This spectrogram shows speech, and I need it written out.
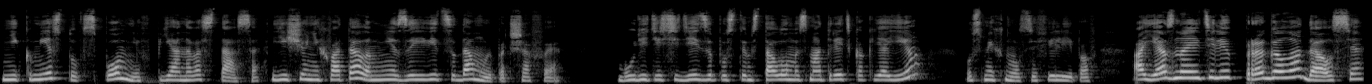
не к месту вспомнив пьяного Стаса. Еще не хватало мне заявиться домой под шофе. «Будете сидеть за пустым столом и смотреть, как я ем?» – усмехнулся Филиппов. «А я, знаете ли, проголодался».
